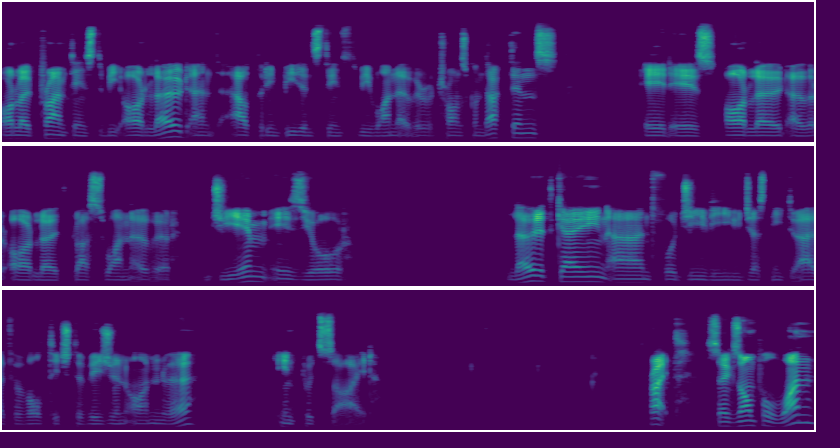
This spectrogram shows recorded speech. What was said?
R load prime tends to be R load and output impedance tends to be 1 over transconductance, it is R load over R load plus 1 over GM is your loaded gain and for GV you just need to add the voltage division on the input side. Right, so example 1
